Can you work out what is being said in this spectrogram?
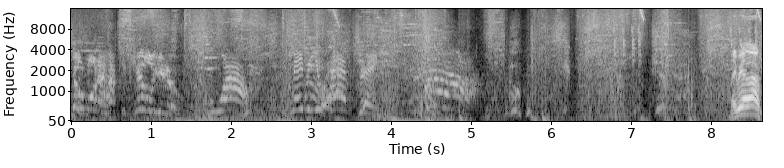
don't want to have to kill you! Wow. Maybe you have changed. Maybe I have.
